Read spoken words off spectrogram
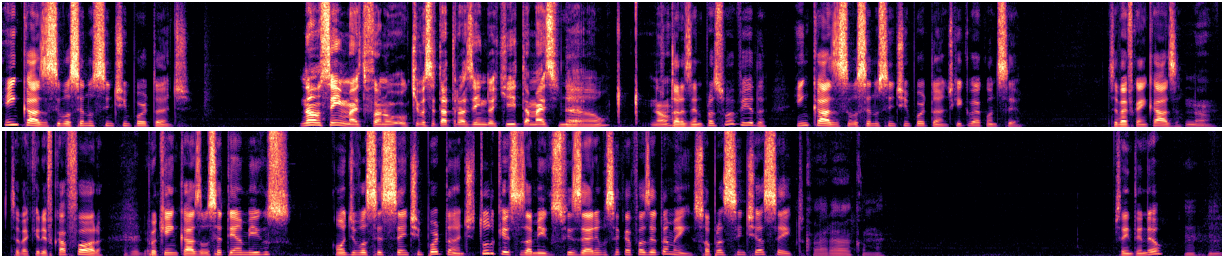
Em casa, se você não se sentir importante. Não, sim, mas tô falando, o que você está trazendo aqui tá mais. Não. é, não? Trazendo para sua vida. Em casa, se você não se sentir importante, o que, que vai acontecer? Você vai ficar em casa? Não, Você vai querer ficar fora. é. Porque em casa você tem amigos onde você se sente importante. Tudo que esses amigos fizerem, você quer fazer também, só para se sentir aceito. Caraca, mano. Você entendeu? Uhum.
